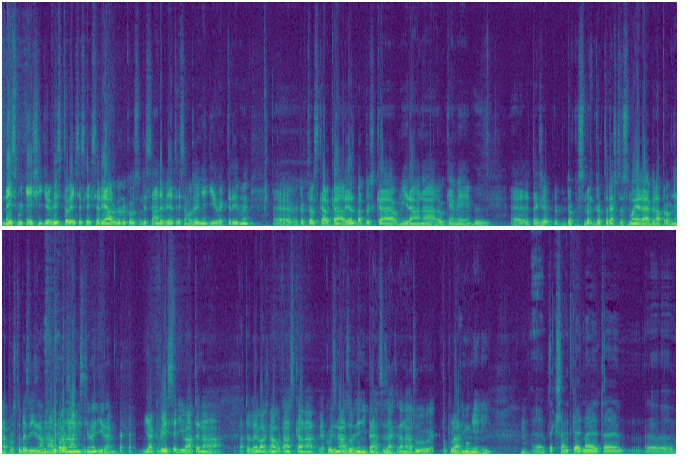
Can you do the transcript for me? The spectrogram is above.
nejsmutnější díl v historii českých seriálů do roku 89 je samozřejmě díl, ve kterým doktor Skalka alias Bartoška umírá na leukemii. Hmm Eh, takže do, smrt doktora Štrosmajera byla pro mě naprosto bezvýznamná v porovnání s tímhle dílem. Jak vy se díváte na, a tohle je vážná otázka, na jako znázornění práce záchranářů populárnímu umění? Hm. Eh, tak sanitka jedna je, to je, eh,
